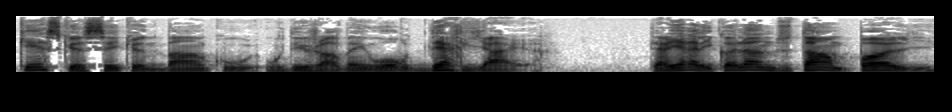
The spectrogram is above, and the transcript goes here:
qu'est-ce que c'est qu'une banque ou, ou des jardins ou autre derrière, derrière les colonnes du temple, Paul, il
